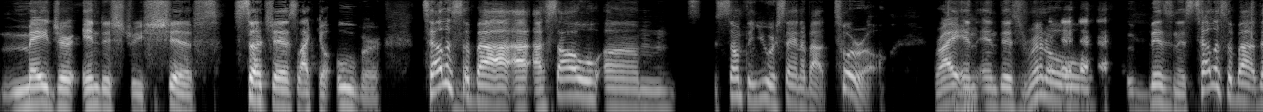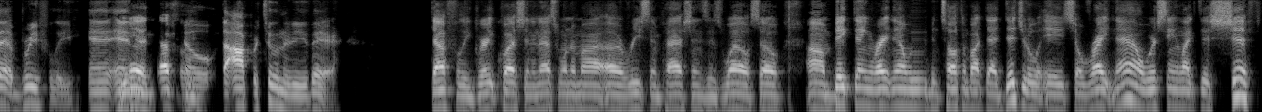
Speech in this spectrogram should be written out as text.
major industry shifts such as like your Uber. Tell us about I, I saw um something you were saying about Turo, right? And and this rental business. Tell us about that briefly and and yeah, you know the opportunity there. Definitely, great question, and that's one of my uh, recent passions as well. So, um, big thing right now, we've been talking about that digital age. So, right now, we're seeing like this shift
